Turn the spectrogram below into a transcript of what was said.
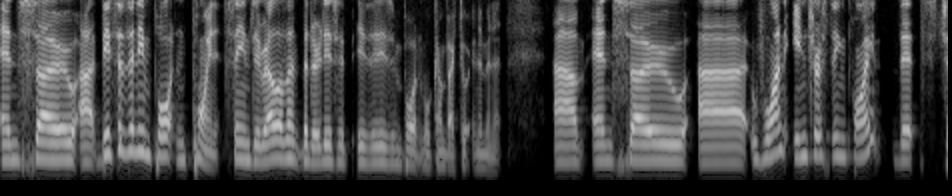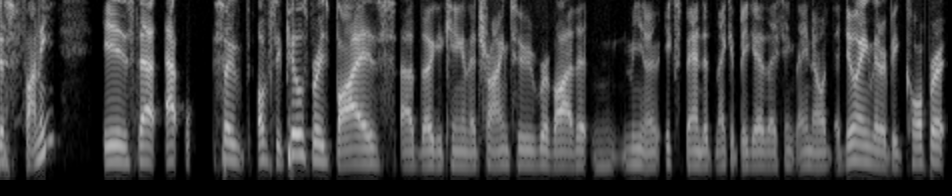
And so uh, this is an important point. It seems irrelevant, but it is it is important. We'll come back to it in a minute. Um, and so uh, one interesting point that's just funny is that at so obviously Pillsbury's buys uh, Burger King and they're trying to revive it and you know expand it, make it bigger. They think they know what they're doing. They're a big corporate,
